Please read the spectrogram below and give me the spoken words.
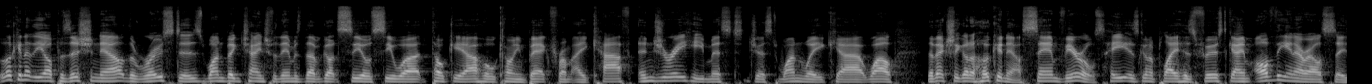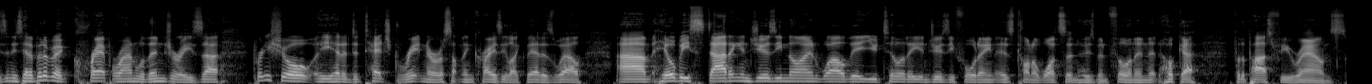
Looking at the opposition now, the Roosters, one big change for them is they've got Siosiua Taukeiaho coming back from a calf injury. He missed just one week, uh, while they've actually got a hooker now, Sam Verrills. He is going to play his first game of the NRL season. He's had a bit of a crap run with injuries. Uh, pretty sure he had a detached retina or something crazy like that as well. Um, he'll be starting in Jersey 9, while their utility in Jersey 14 is Connor Watson, who's been filling in at hooker for the past few rounds.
